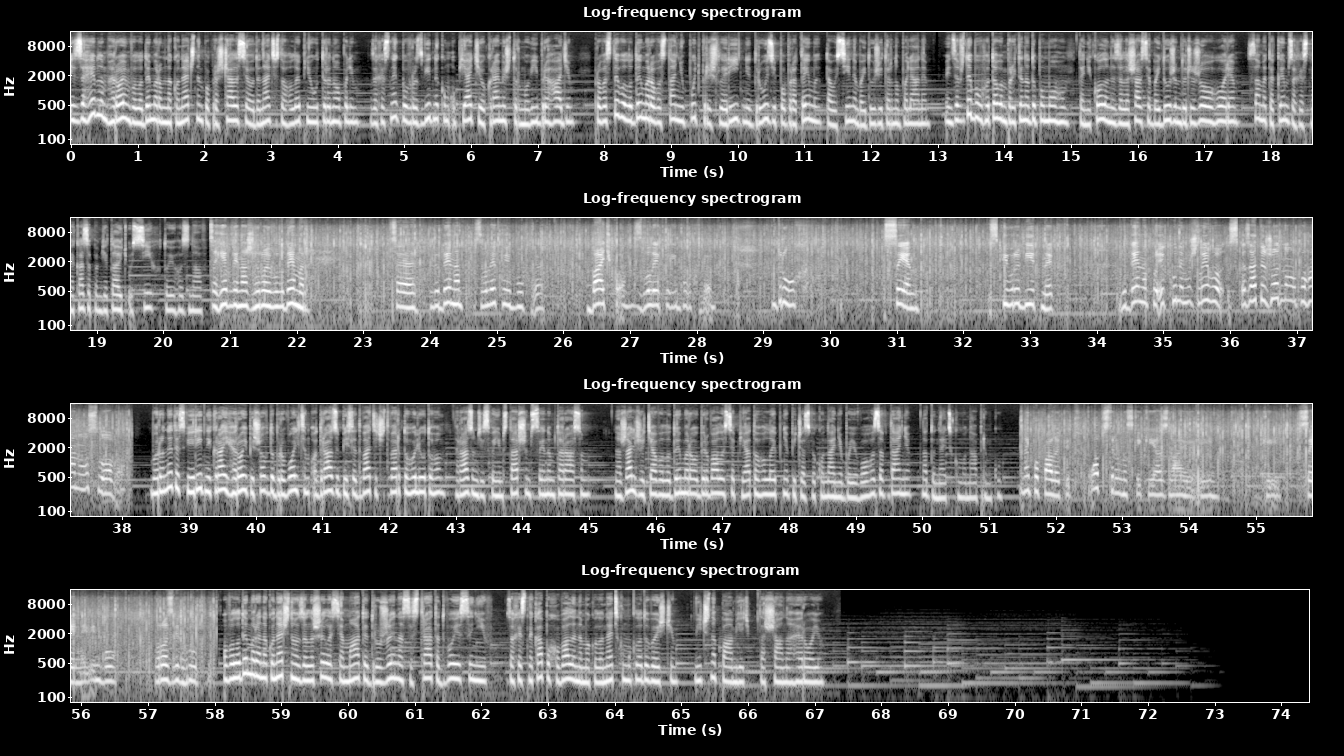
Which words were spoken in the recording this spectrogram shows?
Із загиблим героєм Володимиром Наконечним попрощалися 11 липня у Тернополі. Захисник був розвідником у 5-й окремій штурмовій бригаді. Провести Володимира в останню путь прийшли рідні, друзі, побратими та усі небайдужі тернополяни. Він завжди був готовим прийти на допомогу та ніколи не залишався байдужим до чужого горя. Саме таким захисника запам'ятають усі, хто його знав. Загиблий наш герой Володимир це людина з великої букви, батько з великої букви, друг, син, співробітник, людина, про яку неможливо сказати жодного поганого слова. Боронити свій рідний край герой пішов добровольцем одразу після 24 лютого разом зі своїм старшим сином Тарасом. На жаль, життя Володимира обірвалося 5 липня під час виконання бойового завдання на Донецькому напрямку. Ми попали під обстріл, наскільки я знаю, і такий сильний. Він був в розвідгрупі. У Володимира Наконечного залишилася мати, дружина, сестра та двоє синів. Захисника поховали на Миколинецькому кладовищі. Вічна пам'ять та шана герою.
